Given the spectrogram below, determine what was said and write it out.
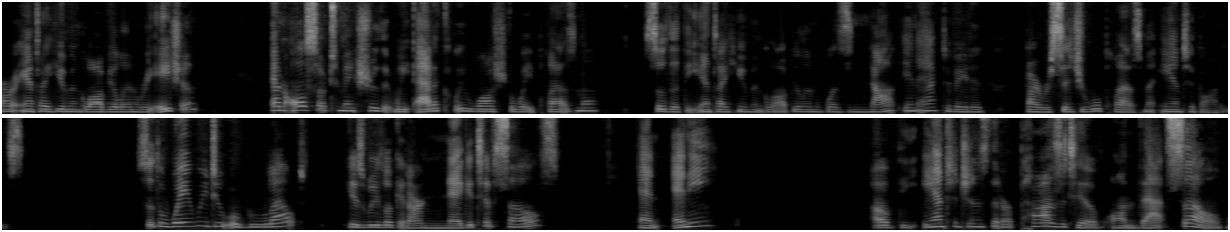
our anti-human globulin reagent and also to make sure that we adequately washed away plasma so that the anti-human globulin was not inactivated by residual plasma antibodies. So the way we do a rule out is we look at our negative cells and any of the antigens that are positive on that cell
